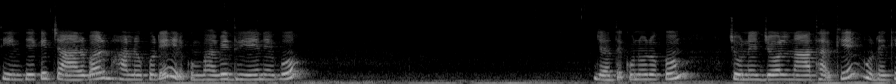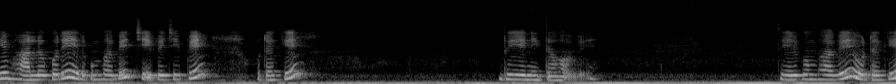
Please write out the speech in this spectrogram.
তিন থেকে চারবার ভালো করে এরকমভাবে ধুয়ে নেব। যাতে কোনো রকম চুনের জল না থাকে, ওটাকে ভালো করে এরকমভাবে চেপে চেপে ওটাকে ধুয়ে নিতে হবে। তো এরকমভাবে ওটাকে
